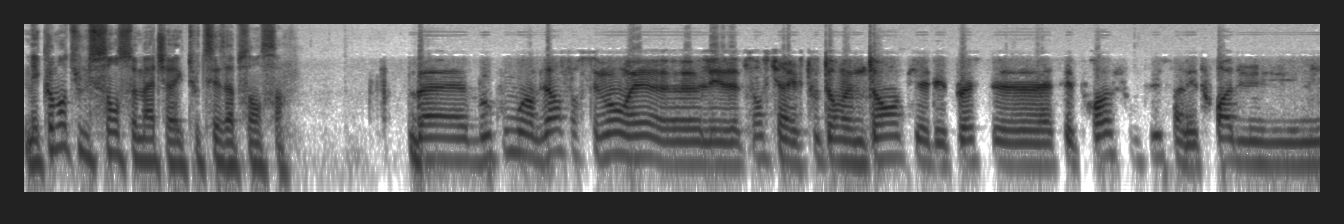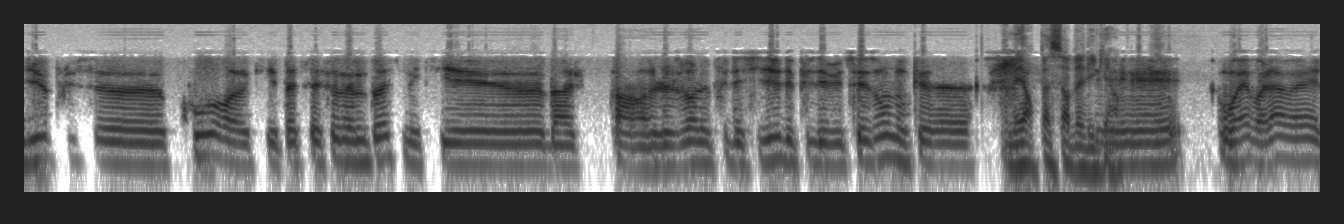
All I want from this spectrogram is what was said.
Mais comment tu le sens ce match avec toutes ces absences? Bah, beaucoup moins bien forcément ouais euh, les absences qui arrivent tout en même temps puis il y a des postes euh, assez proches en plus les trois du milieu plus court qui est pas tout à fait au même poste mais qui est bah, enfin le joueur le plus décisif depuis le début de saison donc le meilleur passeur de la Ligue 1 ouais voilà ouais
